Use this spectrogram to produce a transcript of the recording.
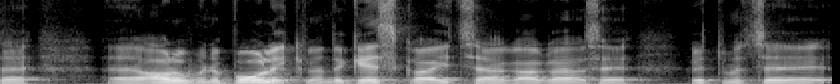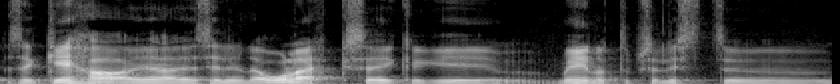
see äh, alumine poolik või on ta keskkaitse, aga, aga see. ütleme, et see, see keha ja selline olek, see ikkagi meenutab sellist äh,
